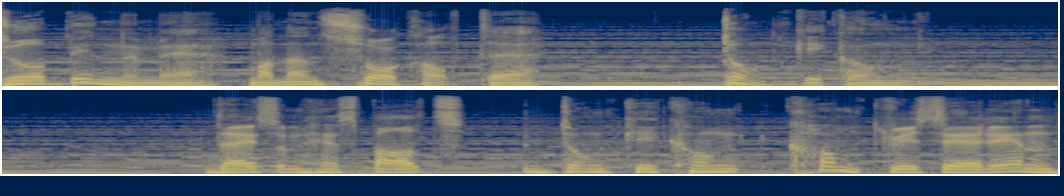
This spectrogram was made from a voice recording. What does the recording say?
Da begynner vi med den såkalte Donkey Kong. De som har spilt Donkey Kong Country-serien,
